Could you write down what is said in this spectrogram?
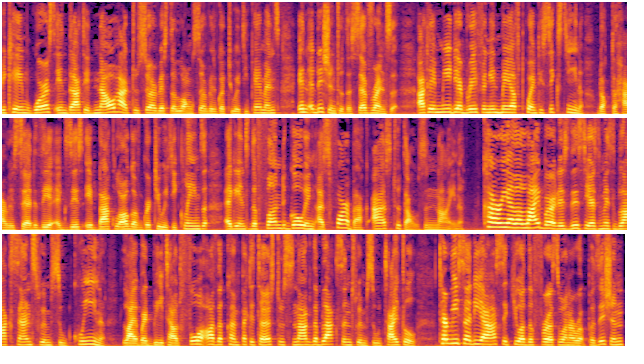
became worse in that it now had to service the long service gratuity payments in addition to the severance. At a media briefing in May of 2016, Dr. Harris said there exists a backlog of gratuity claims against the fund going as far back as 2009. Cariella Liburd is this year's Miss Black Sand Swimsuit Queen. Liburd beat out four other competitors to snag the Black Sand Swimsuit title. Teresa Diaz secured the first runner-up position,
